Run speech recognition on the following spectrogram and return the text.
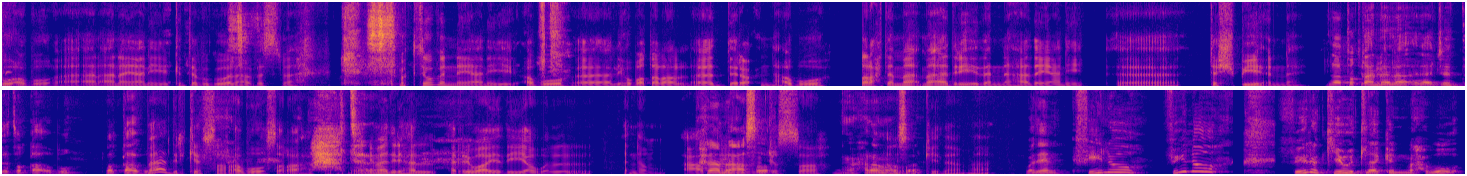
وأبوه. أنا يعني كنت بقولها بس ما مكتوب انه يعني أبوه اللي هو بطل الدرع انه أبوه. صراحة ما ما أدري إذا إن هذا يعني تشبيه إنه لا أتوقع إنه لا. لا جد أتوقع أبوه أتوقع أبوه ما أدري كيف صار أبوه صراحة يعني ما أدري هل الرواية ذي أو ال... إنهم أحلام العصر. القصة أو أصلاً. كذا ما بعدين فيلو فيلو فيلو cute لكن محبوب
